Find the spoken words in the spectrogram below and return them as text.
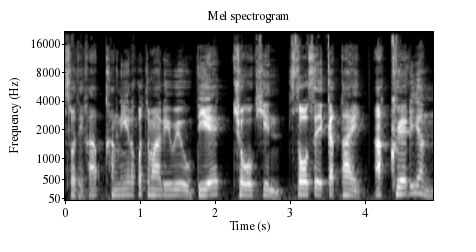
สวัสดีครับ ครั้งนี้เราก็จะมารีวิว DX Chokin s o s e k a t a i Aquarian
